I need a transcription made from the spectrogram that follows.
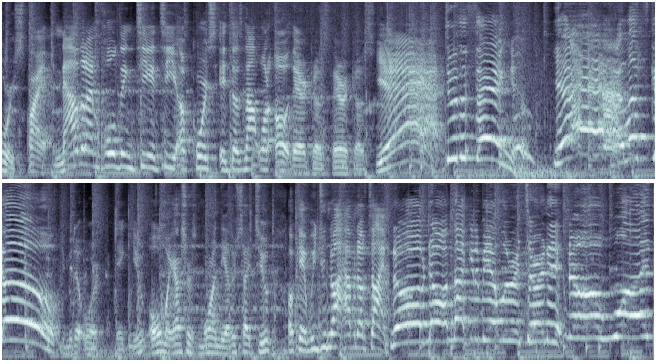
ores. All right, now that I'm holding TNT, of course, it does not want, oh, there it goes, there it goes. Yeah, do the thing. Yeah, let's go. Give me the ore, thank you. Oh my gosh, there's more on the other side too. Okay, we do not have enough time. No, no, I'm not gonna be able to return it. No, one,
